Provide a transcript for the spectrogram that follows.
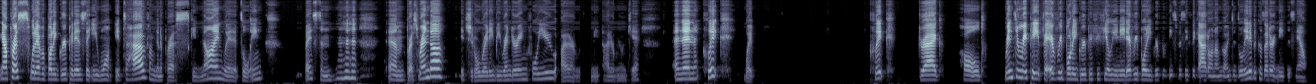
now press whatever body group it is that you want it to have. I'm going to press Skin 9, where it's all ink based, and um, press render. It should already be rendering for you. I don't, I don't really care. And then click, wait, click, drag, hold, rinse and repeat for every body group if you feel you need every body group of the specific add-on. I'm going to delete it because I don't need this now.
